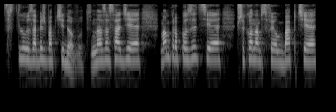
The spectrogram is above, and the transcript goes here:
w stylu Zabierz babci dowód. Na zasadzie mam propozycję, przekonam swoją babcię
